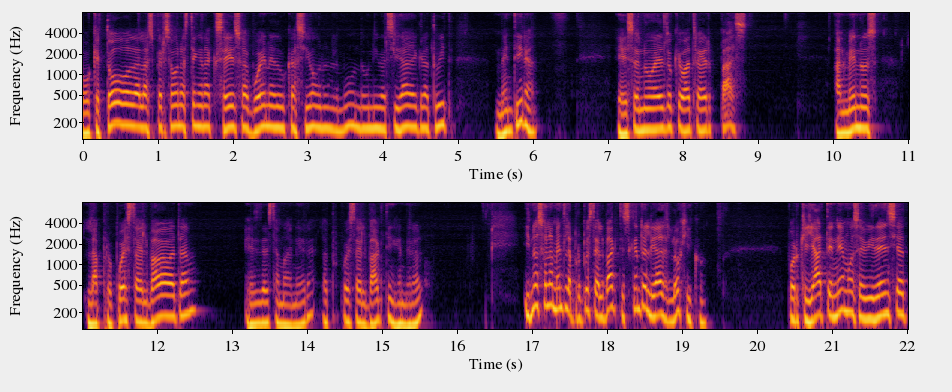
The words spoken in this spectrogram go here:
o que todas las personas tengan acceso a buena educación en el mundo, universidades gratuitas. Mentira. Eso no es lo que va a traer paz. Al menos la propuesta del Bhagavatam es de esta manera, la propuesta del Bhakti en general. Y no solamente la propuesta del Bhakti, es que en realidad es lógico, porque ya tenemos evidencia,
